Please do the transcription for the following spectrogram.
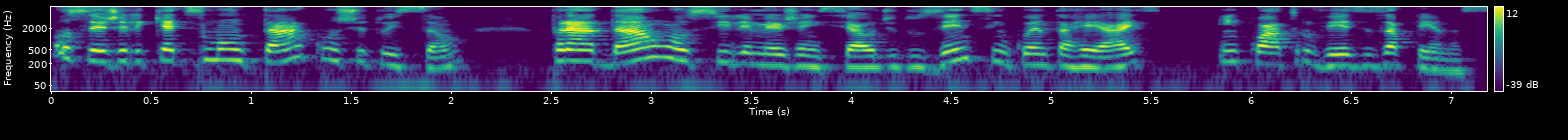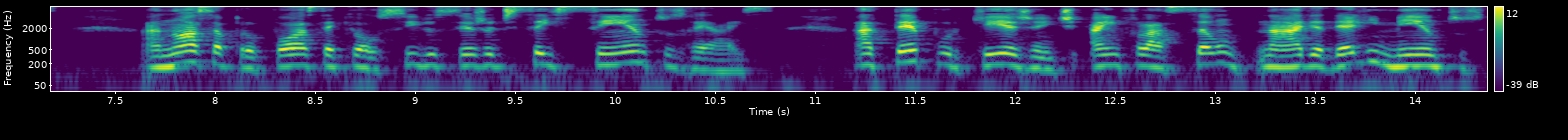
Ou seja, ele quer desmontar a Constituição para dar um auxílio emergencial de 250 reais em quatro vezes apenas. A nossa proposta é que o auxílio seja de 600 reais. Até porque, gente, a inflação na área de alimentos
